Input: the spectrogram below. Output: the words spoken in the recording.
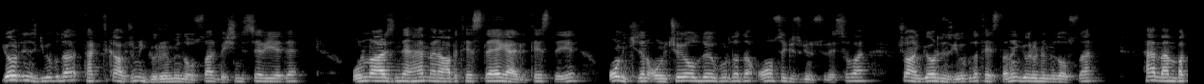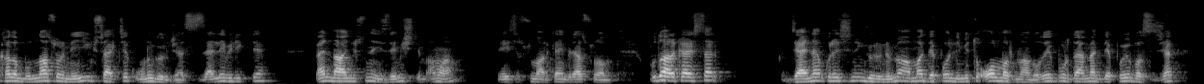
Gördüğünüz gibi bu da taktik avcının görünümü dostlar. 5. seviyede. Onun haricinde hemen abi Tesla'ya geldi. Tesla'yı 12'den 13'e yolluyor. Burada da 18 gün süresi var. Şu an gördüğünüz gibi bu da Tesla'nın görünümü dostlar. Hemen bakalım bundan sonra neyi yükseltecek onu göreceğiz sizlerle birlikte. Ben daha öncesinde izlemiştim ama neyse sunarken biraz sunalım. Bu da arkadaşlar Cehennem Kulesi'nin görünümü ama depo limiti olmadığından dolayı burada hemen depoyu basacak.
